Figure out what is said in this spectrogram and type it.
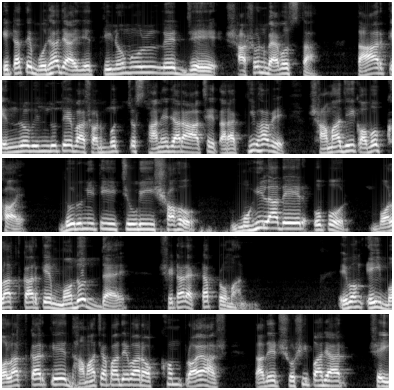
এটাতে বোঝা যায় যে তৃণমূলের যে শাসন ব্যবস্থা, তার কেন্দ্রবিন্দুতে বা সর্বোচ্চ স্থানে যারা আছে, তারা কীভাবে সামাজিক অবক্ষয়, দুর্নীতি, চুরি সহ মহিলাদের ওপর বলাৎকারকে মদত দেয়, সেটার একটা প্রমাণ। এবং এই বলাৎকারকে ধামাচাপা দেওয়ার অক্ষম প্রয়াস তাদের শশী পাজার সেই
